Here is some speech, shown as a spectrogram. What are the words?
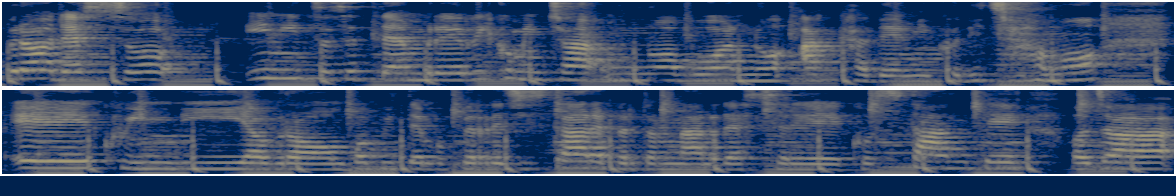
però adesso inizia settembre, ricomincia un nuovo anno accademico diciamo e quindi avrò un po' più tempo per registrare, per tornare ad essere costante, ho già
